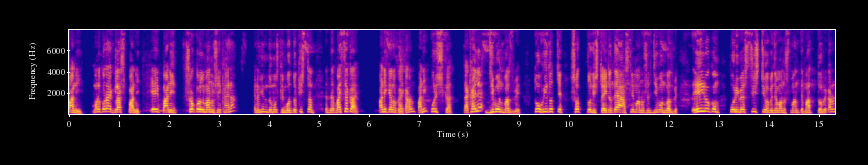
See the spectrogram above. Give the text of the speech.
পানি, মনে করো এক গ্লাস পানি। এই পানি সকল মানুষই খায় না? হিন্দু, মুসলিম, বৌদ্ধ, খ্রিস্টান বাইসে খায় পানি কেন খায়? কারণ পানি পরিষ্কার। তা খাইলে জীবন বাঁচবে। তৌহিদ হচ্ছে সত্যনিষ্ঠা। এটাতে আসলে মানুষের জীবন বাঁচবে। এইরকম পরিবেশ সৃষ্টি হবে যে মানুষ মানতে বাধ্য হবে। কারণ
